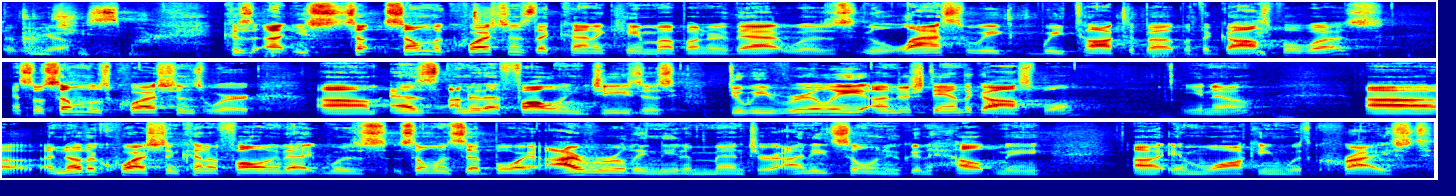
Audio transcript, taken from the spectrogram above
There we Aren't go. Because uh, so, some of the questions that kind of came up under that was last week we talked about what the gospel was. And so some of those questions were, um, as under that following Jesus, do we really understand the gospel? You know, uh, another question, kind of following that, was someone said, "Boy, I really need a mentor. I need someone who can help me uh, in walking with Christ."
